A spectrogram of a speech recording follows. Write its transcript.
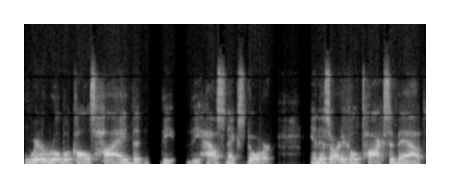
"Where Robocalls Hide the the the House Next Door," and this article talks about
